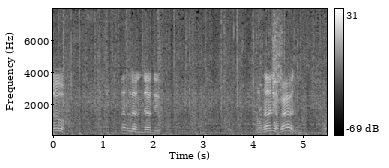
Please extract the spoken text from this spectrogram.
أوه. أهلا دادي. مرة ثانية بعد. أوه.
